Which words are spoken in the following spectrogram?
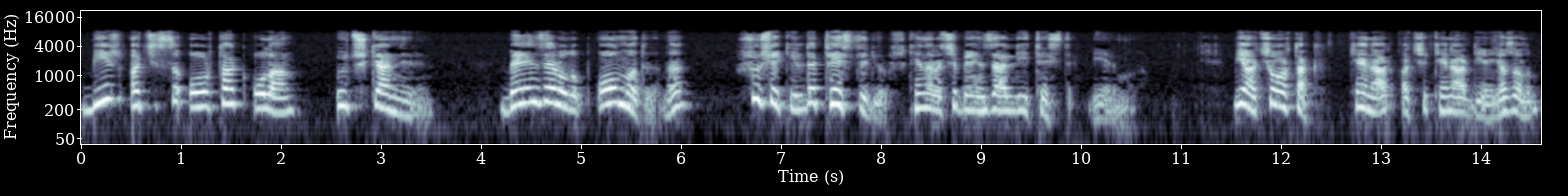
bir açısı ortak olan üçgenlerin benzer olup olmadığını şu şekilde test ediyoruz. Kenar açı benzerliği testi diyelim buna. Bir açı ortak. Kenar, açı, kenar diye yazalım.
